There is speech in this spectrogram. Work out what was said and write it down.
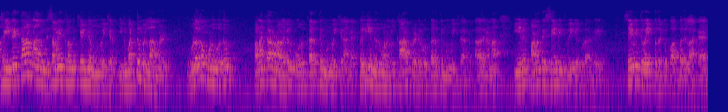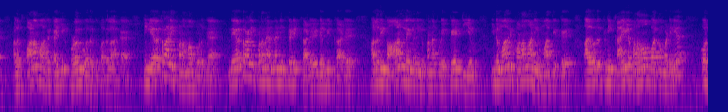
ஆக இதைத்தான் நாங்கள் இந்த சமயத்தில் வந்து கேள்வியை முன்வைக்கிறோம். இது மட்டும் இல்லாமல் உலகம் முழுவதும் பணக்கார நாடுகள் ஒரு கருத்தை முன்வைக்கிறாங்க. பெரிய நிறுவனங்கள் கார்பரேட்டுகள் ஒரு கருத்தை முன்வைக்கிறார்கள். அதாவது என்னன்னா இனிமேல் பணத்தை சேமித்து வைக்கக்கூடாது. சேமித்து வைப்பதற்கு பதிலாக அல்லது பணமாக கையில் புழங்குவதற்கு பதிலாக நீங்க எலக்ட்ரானிக் பணமா போடுங்க. இந்த எலக்ட்ரானிக் பணம்னா என்ன? நீங்க கிரெடிட் கார்டு டெபிட் கார்டு அல்லது இப்போ ஆன்லைன்ல நீங்க பண்ணக்கூடிய பேடிஎம் இந்த மாதிரி பணமா நீங்க மாத்திட்டு அது வந்து நீங்கள் கையில பணமா பார்க்க மாட்டீங்க. ஒரு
